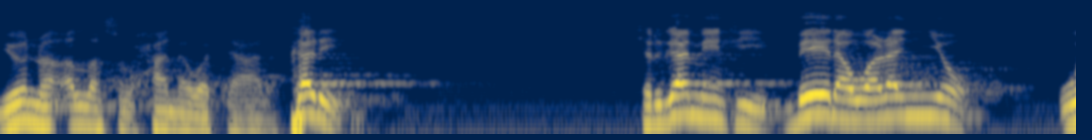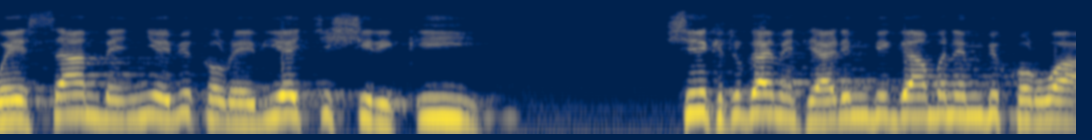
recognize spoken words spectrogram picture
Yono allah subhanahu wataala kale kyatugambye nti beera wala nnyo weesambe nnyo ebikolwa ebyekishiriki. Shiriki tugambye nti ali mu bigambo ne mu bikolwa.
